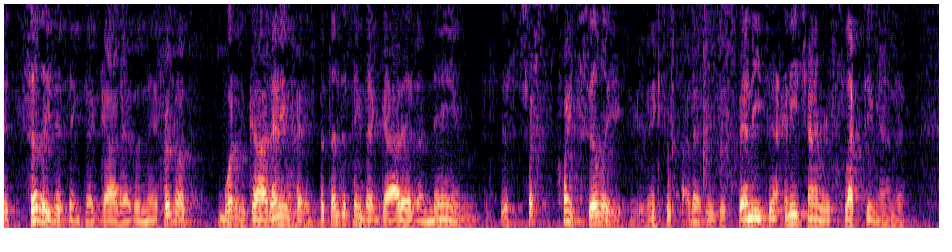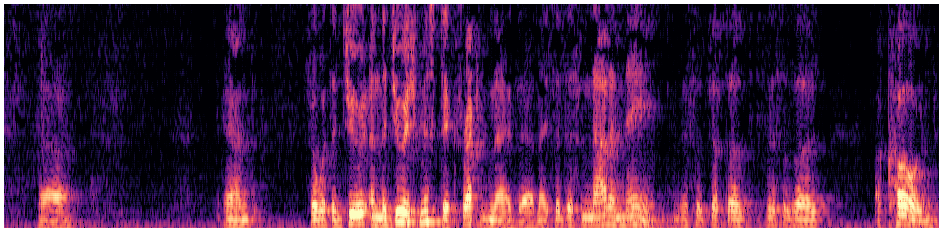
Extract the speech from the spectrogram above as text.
it's silly to think that God has a name. First of all, what is God anyways? But then to think that God has a name, it's, it's, it's quite silly if you think about it. You just spend any, any time reflecting on it. Uh, and so what the Jew and the Jewish mystics recognized that, and they said, "This is not a name. This is just a this is a, a code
